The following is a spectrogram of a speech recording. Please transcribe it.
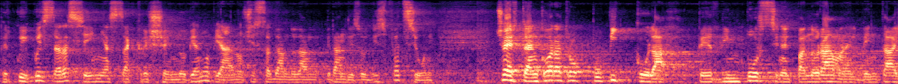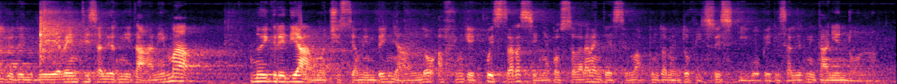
per cui questa rassegna sta crescendo piano piano, ci sta dando grandi soddisfazioni. Certo è ancora troppo piccola per imporsi nel panorama, nel ventaglio degli eventi salernitani, ma noi crediamo e ci stiamo impegnando affinché questa rassegna possa veramente essere un appuntamento fisso estivo per i salernitani e non.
